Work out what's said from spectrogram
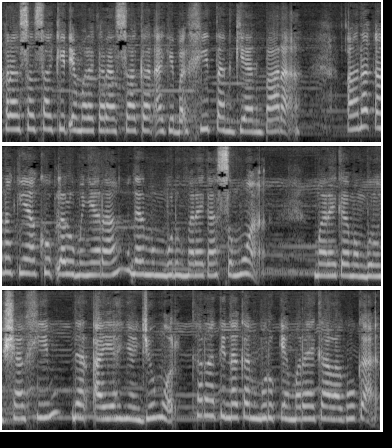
rasa sakit yang mereka rasakan akibat khitan kian parah. Anak-anak Yakub lalu menyerang dan membunuh mereka semua. Mereka membunuh Syahim dan ayahnya Jumur karena tindakan buruk yang mereka lakukan.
